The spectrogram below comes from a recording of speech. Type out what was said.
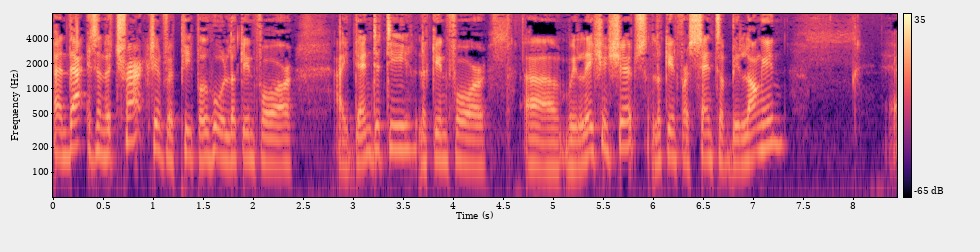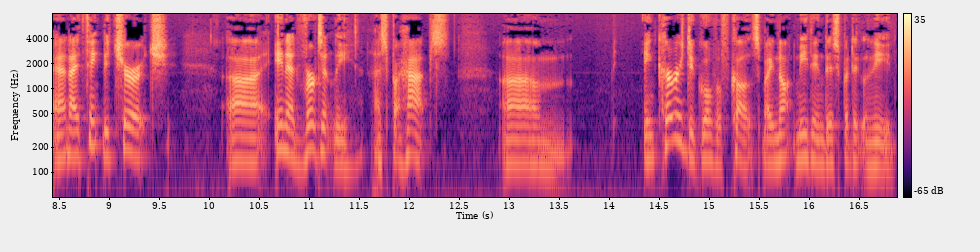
And that is an attraction for people who are looking for identity, looking for uh, relationships, looking for sense of belonging. And I think the church uh, inadvertently has perhaps um, encouraged the growth of cults by not meeting this particular need.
